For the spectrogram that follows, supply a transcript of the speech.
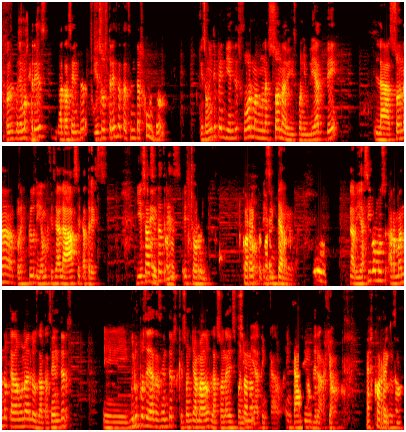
Entonces tenemos tres datacenters y esos tres datacenters juntos, que son independientes, forman una zona de disponibilidad de la zona, por ejemplo, digamos que sea la AZ3. Y esa AZ3 es Chorrillos. Correcto, Es interna. y así vamos armando cada uno de los datacenters eh, grupos de data centers que son llamados la zona de disponibilidad en cada, en cada de la región. Es correcto.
